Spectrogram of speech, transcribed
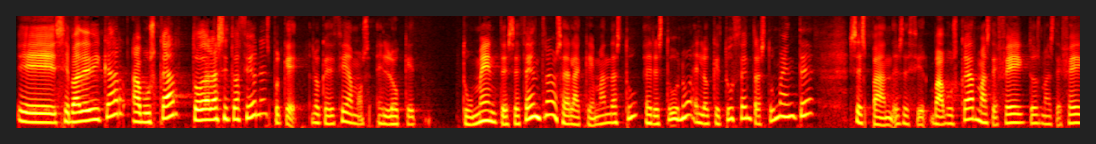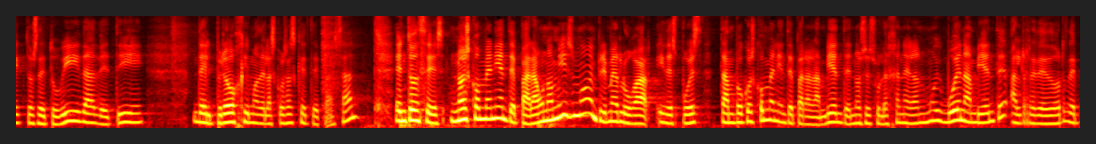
eh, se va a dedicar a buscar todas las situaciones, porque lo que decíamos, en lo que tu mente se centra, o sea, la que mandas tú, eres tú, ¿no? En lo que tú centras tu mente, se expande, es decir, va a buscar más defectos, más defectos de tu vida, de ti, del prójimo, de las cosas que te pasan. Entonces, no es conveniente para uno mismo, en primer lugar, y después tampoco es conveniente para el ambiente. No se suele generar muy buen ambiente alrededor de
